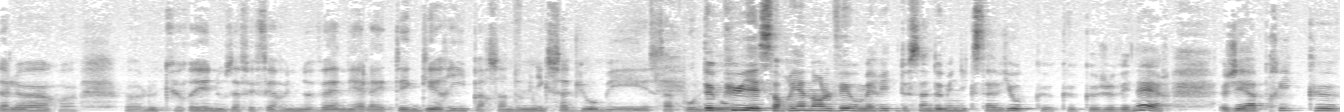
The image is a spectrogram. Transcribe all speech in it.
à l'heure. Euh, le curé nous a fait faire une neuvaine et elle a été guérie par Saint Dominique Savio, mais sa polio... Depuis, et sans rien enlever au mérite de Saint Dominique Savio que, que, que je vénère, j'ai appris que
